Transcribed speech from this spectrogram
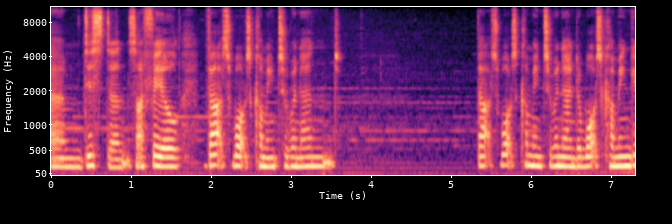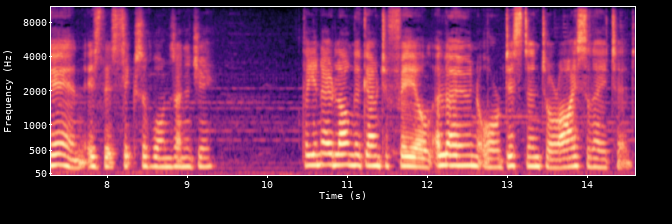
um, distance I feel that's what's coming to an end. That's what's coming to an end and what's coming in is this six of wands energy so you're no longer going to feel alone or distant or isolated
